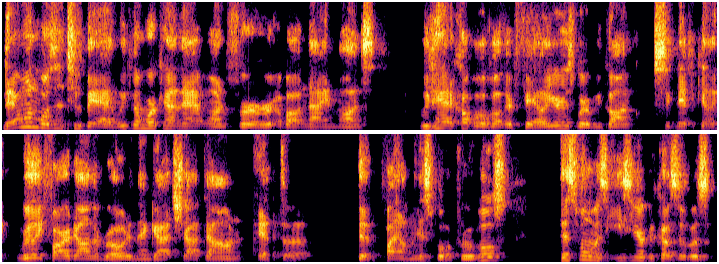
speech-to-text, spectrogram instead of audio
That one wasn't too bad. We've been working on that one for about nine months. We've had a couple of other failures where we've gone significantly, really far down the road, and then got shot down at the the final municipal approvals. This one was easier because it was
